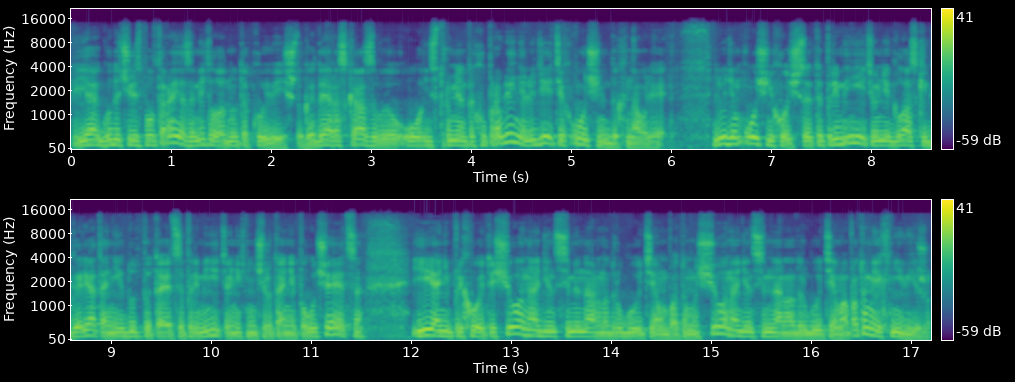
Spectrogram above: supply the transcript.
я года через полтора я заметил одну такую вещь, что когда я рассказываю о инструментах управления, людей этих очень вдохновляет. Людям очень хочется это применить, у них глазки горят, они идут, пытаются применить, у них ни черта не получается. И они приходят еще на один семинар на другую тему, потом еще на один семинар на другую тему, а потом я их не вижу.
